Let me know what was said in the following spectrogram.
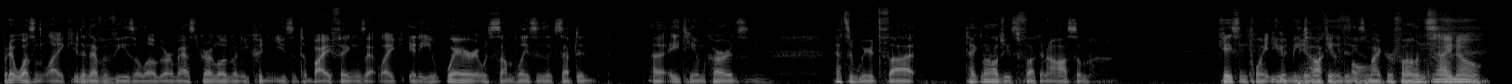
but it wasn't like it didn't have a Visa logo or a Mastercard logo, and you couldn't use it to buy things at like anywhere. It was some places accepted uh, ATM cards. Mm. That's a weird thought. Technology is fucking awesome. Case in point, You you, and me talking into these microphones. I know.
